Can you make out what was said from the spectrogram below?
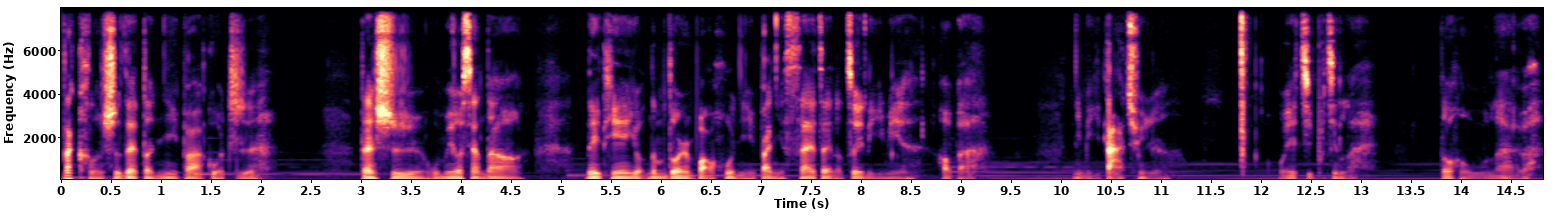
那可能是在等你吧，果汁。但是我没有想到那天有那么多人保护你，把你塞在了最里面，好吧？你们一大群人。”我也挤不进来，都很无奈吧。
